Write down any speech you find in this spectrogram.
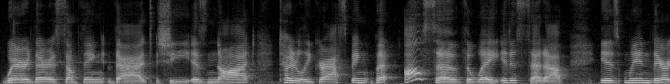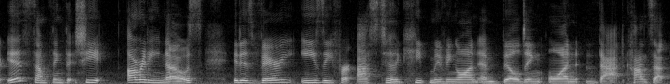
where there is something that she is not totally grasping, but also the way it is set up is when there is something that she already knows, it is very easy for us to keep moving on and building on that concept.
